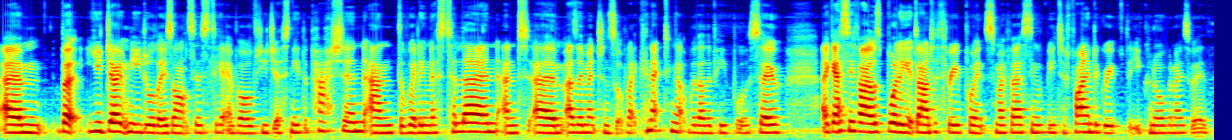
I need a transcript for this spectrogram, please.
Um, but you don't need all those answers to get involved. You just need the passion and the willingness to learn, and um, as I mentioned, sort of like connecting up with other people. So I guess if I was boiling it down to three points, my first thing would be to find a group that you can organise with.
